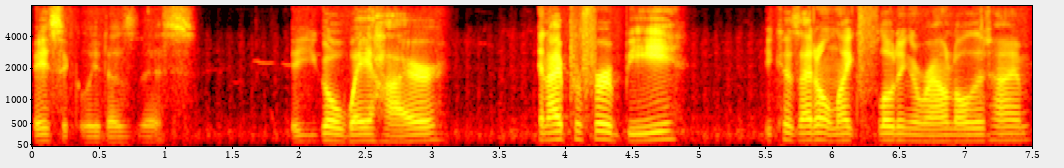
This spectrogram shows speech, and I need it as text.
Basically does this you go way higher. And I prefer B because I don't like floating around all the time.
